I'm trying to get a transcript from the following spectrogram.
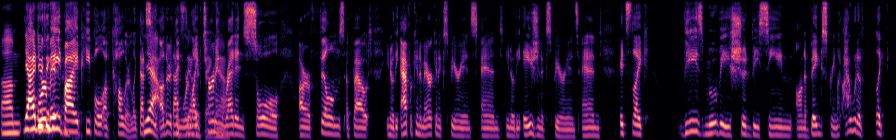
um yeah i do or think made it, by people of color. Like that's Yeah, the other thing. Where other like thing, turning yeah. red and soul are films about you know the African American experience and you know the Asian experience, and it's like these movies should be seen on a big screen. Like I would have like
